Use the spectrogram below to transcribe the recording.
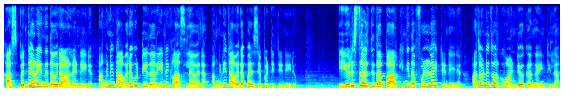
ഹസ്ബൻഡ് അറിയുന്നത് ഒരാളുണ്ടായിരുന്നു അങ്ങനെ ഇത് അവരെ കുട്ടി ഇത് അറിയേണ്ട ക്ലാസ്സിലാണ് വരാം. അങ്ങനെ ഇത് അവരെ പരിചയപ്പെട്ടിട്ടുണ്ടായിരുന്നു ഈ ഒരു സ്ഥലത്ത് ഇതാ പാർക്കിംഗ് ഇതാ ഫുൾ ഉണ്ടായിന് അതുകൊണ്ട് ഇതവർക്ക് വണ്ടി വെക്കാൻ കഴിഞ്ഞിട്ടില്ല.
